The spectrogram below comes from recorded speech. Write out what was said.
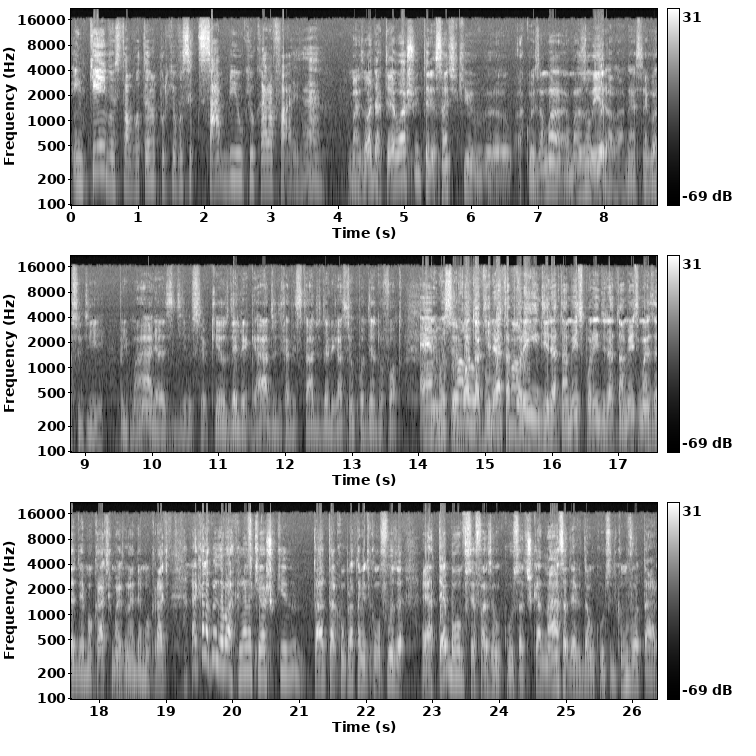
em quem você está votando, porque você sabe o que o cara faz, né? Mas olha, até eu acho interessante que uh, a coisa é uma, é uma zoeira lá, né? Esse negócio de primárias, de não sei o que, os delegados de cada estado, os delegados têm o poder do voto. É E você maluco, vota direta, porém indiretamente, porém indiretamente, mas é democrático, mas não é democrático. É aquela coisa bacana que eu acho que tá, tá completamente confusa. É até bom você fazer um curso, acho que a NASA deve dar um curso de como votar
